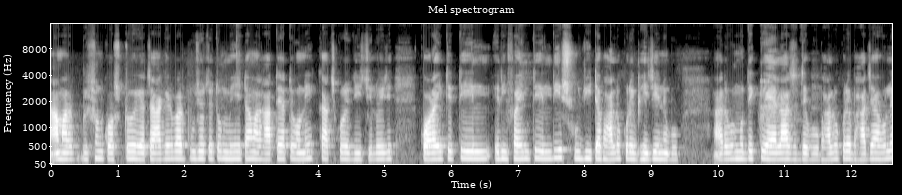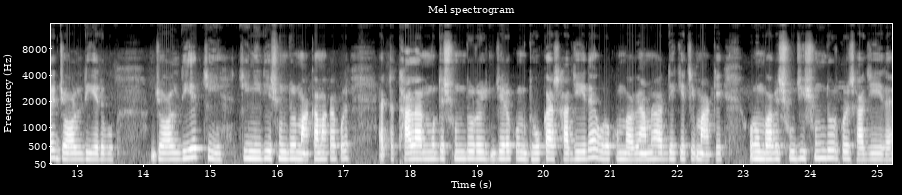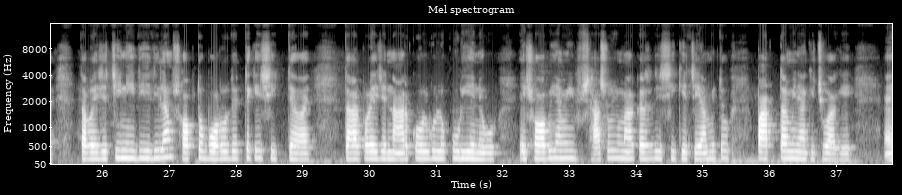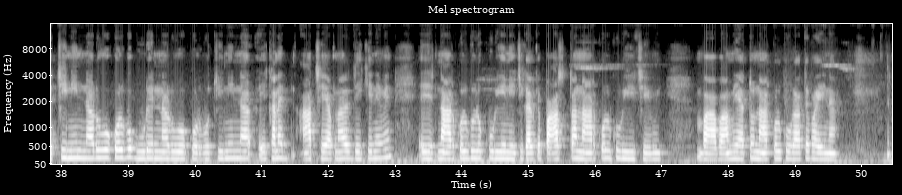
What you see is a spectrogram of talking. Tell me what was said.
আমার ভীষণ কষ্ট হয়ে গেছে। আগের বার পুজোতে তো মেয়েটা আমার হাতে হাতে অনেক কাজ করে দিয়েছিল। এই যে কড়াইতে তেল, রিফাইন তেল দিয়ে সুজিটা ভালো করে ভেজে নেব। আর ওর মধ্যে একটু এলাচ দেবো। ভালো করে ভাজা হলে জল দিয়ে দেবো। জল দিয়ে চিনি দিয়ে সুন্দর মাখা মাখা করে একটা থালার মধ্যে সুন্দর ওই যেরকম ঢোকা সাজিয়ে দেয়, ওরকমভাবে আমরা দেখেছি মাকে। ওরকমভাবে সুজি সুন্দর করে সাজিয়ে দেয়। তারপরে এই যে চিনি দিয়ে দিলাম, সব তো বড়োদের থেকেই শিখতে হয়। তারপরে এই যে নারকোলগুলো কুড়িয়ে নেব, এই সবই আমি শাশুড়ি মার কাছে দিয়ে শিখেছি। আমি তো পারতামই না কিছু আগে। চিনির নাড়ুও করব, গুড়ের নাড়ুও করব। চিনির না, এখানে আছে, আপনারা দেখে নেবেন। এই নারকোলগুলো কুড়িয়ে নিয়েছি, কালকে পাঁচটা নারকোল কুড়িয়েছি আমি। বাবা, আমি এত নারকোল কুড়াতে পারি না।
